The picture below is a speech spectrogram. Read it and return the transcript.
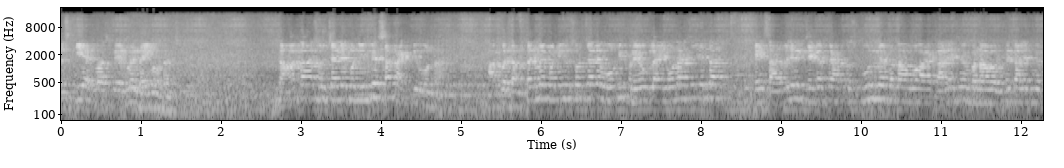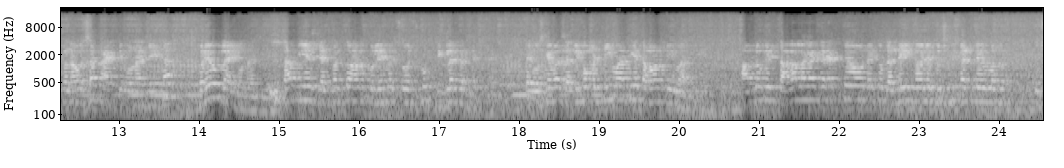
रिस्की एटमॉस्फेयर में नहीं होना चाहिए। कहाँ कहाँ शौचालय बनी हुई है सब एक्टिव होना है। आपको दफ्तर में बनी हुई शौचालय, वो भी प्रयोग लायक होना चाहिए था। कहीं सार्वजनिक जगह पे आपको स्कूल में बना हुआ है, कॉलेज में बना हुआ इंटर कॉलेज में बना हुआ, सब एक्टिव होना चाहिए था, प्रयोग लायक होना चाहिए तब ये जनपद को हम खुले में सोच बुक डिक्लेयर कर सकते हैं। फिर उसके बाद सभी गवर्नमेंट टीम आती है, तमाम टीम आती है। आप लोग ये ताला लगा के रखते हो, नहीं तो गंदगी की वजह कुछ भी करते हो मतलब कुछ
